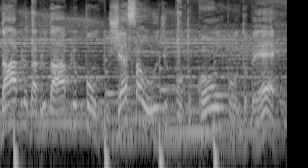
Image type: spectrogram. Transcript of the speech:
www.gsaude.com.br.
